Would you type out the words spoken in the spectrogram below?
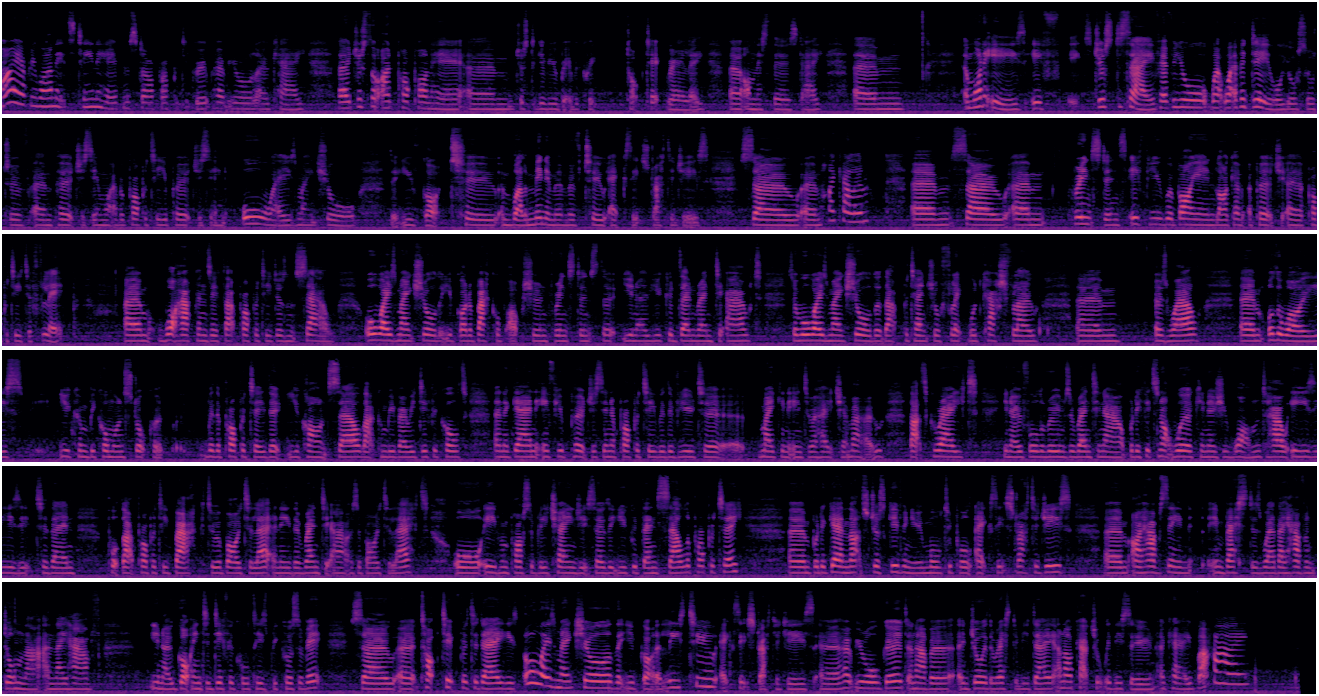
Hi everyone, it's Tina here from Star Property Group. Hope you're all okay. Uh, just thought I'd pop on here um, just to give you a bit of a quick top tip really uh, on this Thursday. Um, and what it is if it's just to say if ever you're whatever deal you're sort of um, purchasing whatever property you're purchasing always make sure that you've got two and well a minimum of two exit strategies. So um, hi Callum. Um, so um, for instance if you were buying like a, a, a property to flip um, what happens if that property doesn't sell? Always make sure that you've got a backup option for instance that you know you could then rent it out. So always make sure that that potential flip would cash flow um, as well. Um, otherwise you can become unstuck with a property that you can't sell that can be very difficult. And again if you're purchasing a property with a view to uh, making it into a HMO that's great you know if all the rooms are renting out. But if it's not working as you want how easy is it to then put that property back to a buy to let and either rent it out as a buy to let or even possibly change it so that you could then sell the property? Um, but again that's just giving you multiple exit strategies. Um, I have seen investors where they haven't done that and they have you know got into difficulties because of it. So uh, top tip for today is always make sure that you've got at least two exit strategies. Uh, hope you're all good and have a enjoy the rest of your day and I'll catch up with you soon. Okay bye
